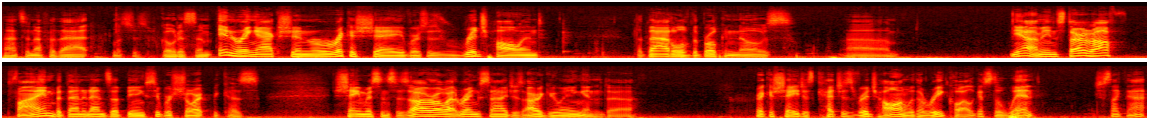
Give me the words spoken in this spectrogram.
that's enough of that. Let's just go to some in-ring action. Ricochet versus Ridge Holland, the battle of the broken nose. Um, yeah, I mean, started off fine, but then it ends up being super short because Sheamus and Cesaro at ringside just arguing, and uh, Ricochet just catches Ridge Holland with a recoil, gets the win, just like that.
